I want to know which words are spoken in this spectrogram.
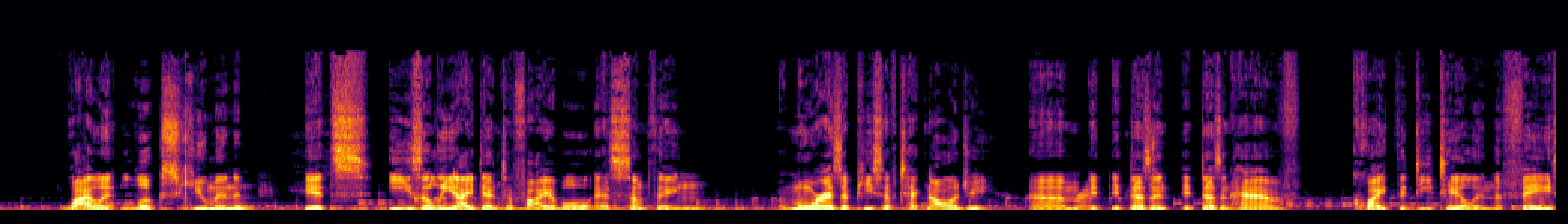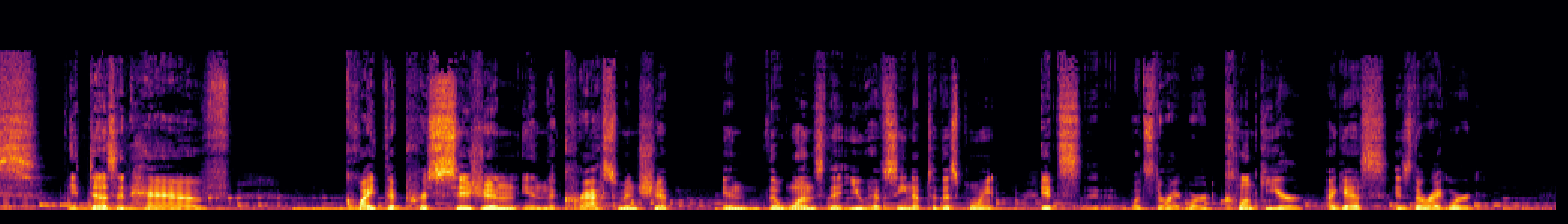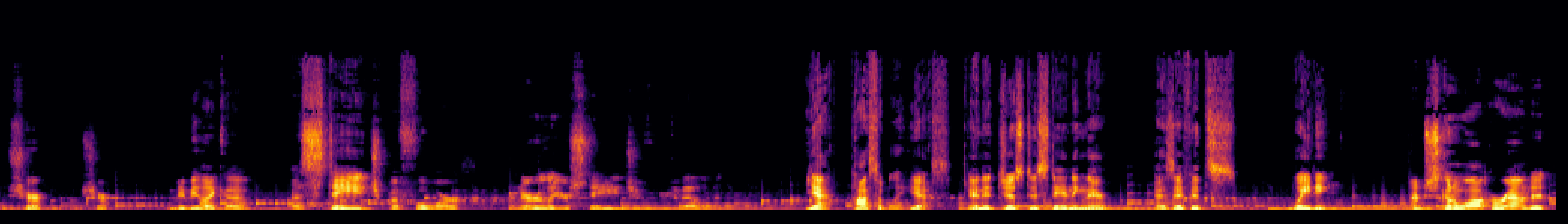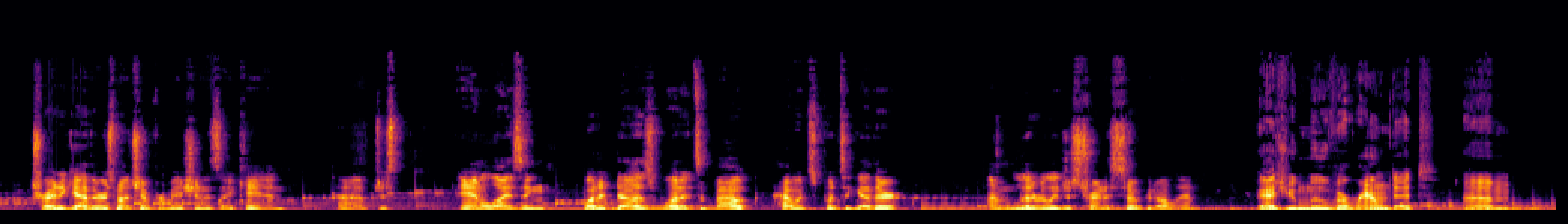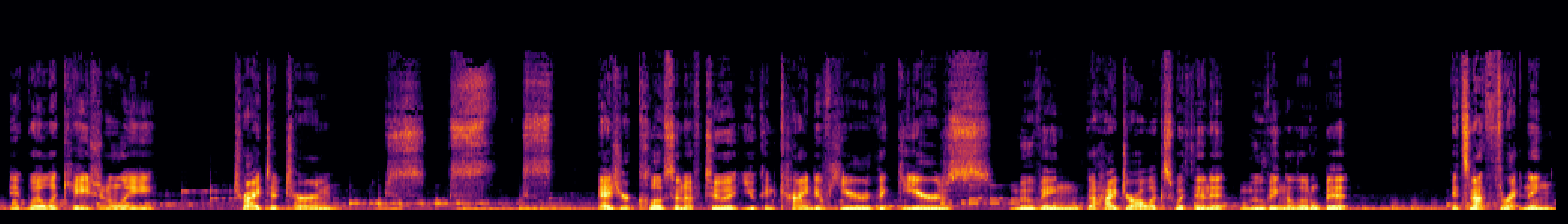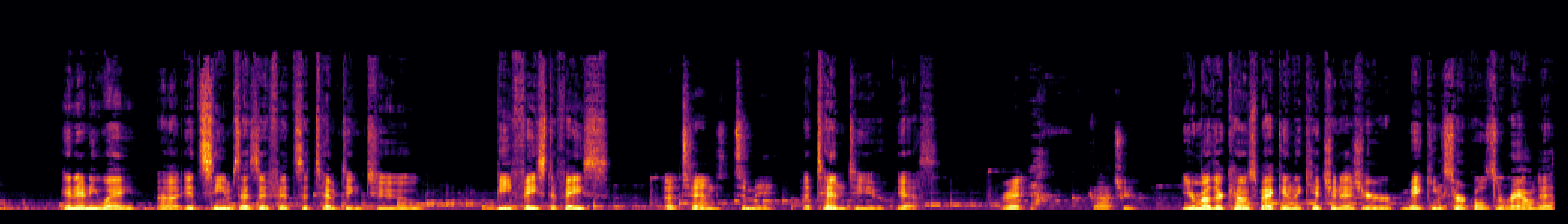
while it looks human, it's easily identifiable as something more as a piece of technology. Um, Right, It, it doesn't it doesn't have quite the detail in the face. It doesn't have quite the precision in the craftsmanship in the ones that you have seen up to this point. It's what's the right word? Clunkier, I guess, is the right word. Sure, sure. Maybe like a, a stage before, an earlier stage of development. Yeah, possibly, yes. And it just is standing there as if it's waiting. I'm just going to walk around it, try to gather as much information as I can, uh, just analyzing what it does, what it's about, how it's put together. I'm literally just trying to soak it all in. As you move around it, um, it will occasionally try to turn. As you're close enough to it, you can kind of hear the gears moving, the hydraulics within it moving a little bit. It's not threatening in any way. Uh, it seems as if it's attempting to be face to face, Attend to me, attend to you, yes. right? Got you. your mother comes back in the kitchen as you're making circles around it,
